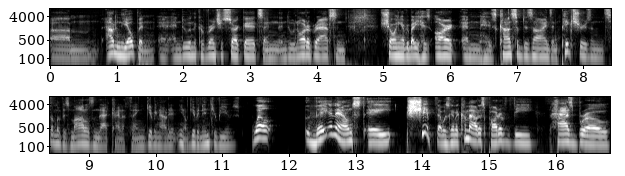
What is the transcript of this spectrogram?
um, out in the open and, and, doing the convention circuits and, and doing autographs and showing everybody his art and his concept designs and pictures and some of his models and that kind of thing, giving out, you know, giving interviews. Well, they announced a ship that was going to come out as part of the Hasbro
